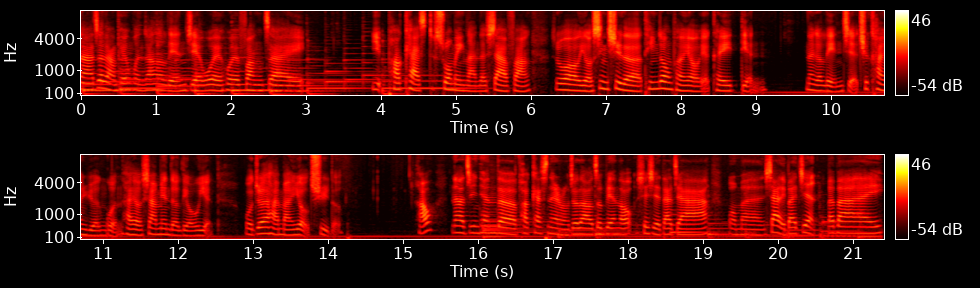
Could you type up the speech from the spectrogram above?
那这两篇文章的连接我也会放在一 podcast 说明栏的下方，如果有兴趣的听众朋友也可以点那个连接去看原文，还有下面的留言，我觉得还蛮有趣的。好，那今天的 podcast 内容就到这边喽，谢谢大家，我们下礼拜见，拜拜。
